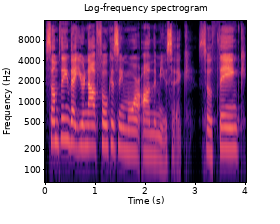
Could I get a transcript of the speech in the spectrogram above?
Something that you're not focusing more on the music. So think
